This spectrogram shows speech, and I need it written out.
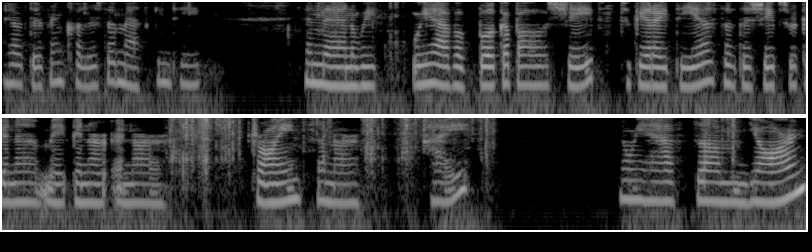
We have different colors of masking tape and then we we have a book about shapes to get ideas of the shapes we're gonna make in our in our drawings and our kite and we have some yarn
